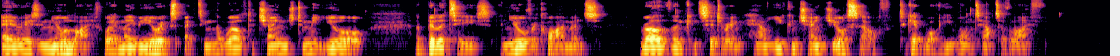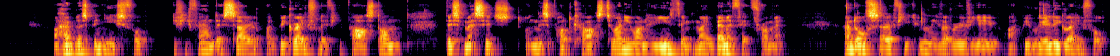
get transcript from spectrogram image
areas in your life where maybe you're expecting the world to change to meet your abilities and your requirements rather than considering how you can change yourself to get what you want out of life. I hope that's been useful. If you found it so, I'd be grateful if you passed on this message on this podcast to anyone who you think may benefit from it. And also, if you can leave a review, I'd be really grateful.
